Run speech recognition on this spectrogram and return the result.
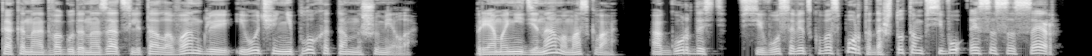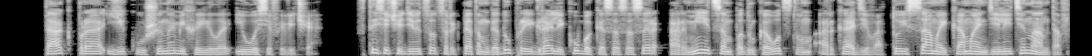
как она два года назад слетала в Англию и очень неплохо там нашумела. Прямо не «Динамо Москва», а гордость всего советского спорта, да что там всего СССР. Так про Якушина Михаила Иосифовича. В 1945 году проиграли Кубок СССР армейцам под руководством Аркадьева, той самой команде лейтенантов.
